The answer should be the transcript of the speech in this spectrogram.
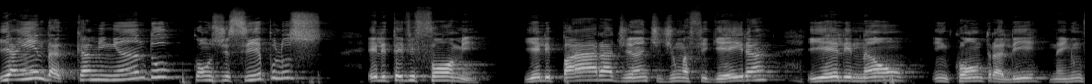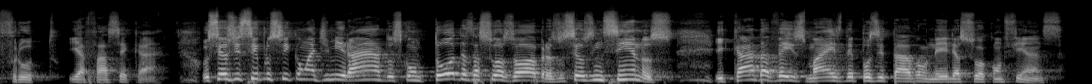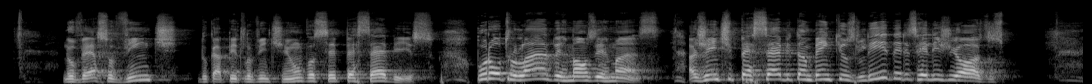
E ainda caminhando com os discípulos, ele teve fome e ele para diante de uma figueira e ele não encontra ali nenhum fruto e a faz secar. Os seus discípulos ficam admirados com todas as suas obras, os seus ensinos, e cada vez mais depositavam nele a sua confiança. No verso 20, do capítulo 21, você percebe isso. Por outro lado, irmãos e irmãs, a gente percebe também que os líderes religiosos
